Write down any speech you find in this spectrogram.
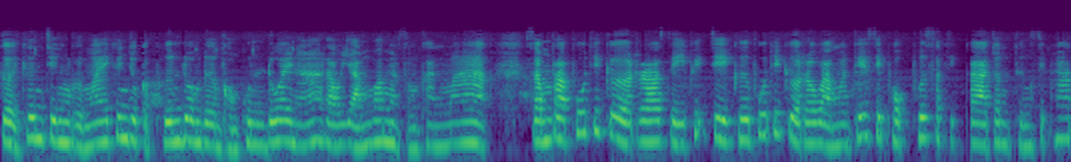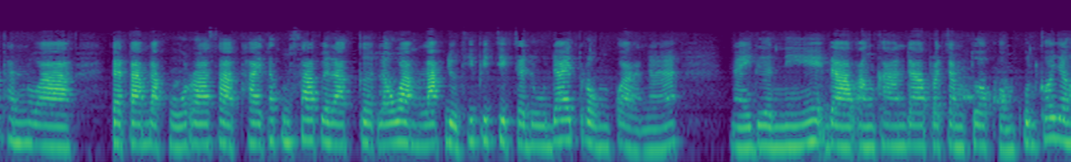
เกิดขึ้นจริงหรือไม่ขึ้นอยู่กับพื้นดวงเดิมของคุณด้วยนะ เราย้ำว่ามันสำคัญมากสำหรับผู้ที่เกิดราศีพิจิกคือผู้ที่เกิดระหว่างวันที่ 16 พฤศจิกาจนถึง 15 ธันวาแต่ตามหลักโหราศาสตร์ไทยถ้าคุณทราบเวลาเกิดระหว่างลักอยู่ที่พิจิกจะดูได้ตรงกว่านะ ในเดือนนี้ดาวอังคารดาวประจำตัวของคุณก็ยัง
